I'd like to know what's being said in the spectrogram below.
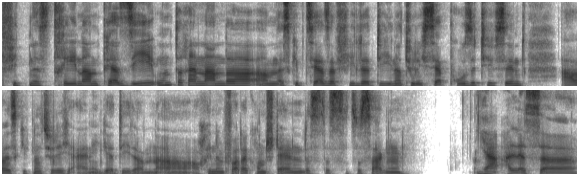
Fitnesstrainern per se untereinander. Ähm, es gibt sehr, sehr viele, die natürlich sehr positiv sind, aber es gibt natürlich einige, die dann äh, auch in den Vordergrund stellen, dass das sozusagen ja alles äh,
